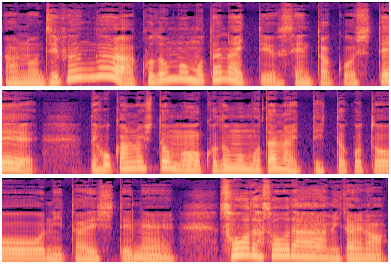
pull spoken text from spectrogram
あの、自分が子供を持たないっていう選択をして、で、他の人も子供を持たないって言ったことに対してね、そうだそうだみたいな、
